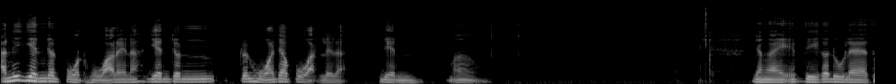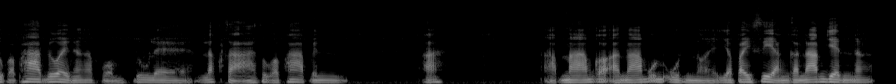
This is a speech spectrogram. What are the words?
อันนี้เย็นจนปวดหัวเลยนะเย็นจนจนหัวจะปวดเลยแหละเย็นเออยังไงเอฟดีก็ดูแลสุขภาพด้วยนะครับ ผมดูแลรักษาสุขภาพเป็นอะ อาบน้ำก็อาบน้ำอุ่นๆหน่อย อย่าไปเสี่ยงกับน้ำเย็นนะครับ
